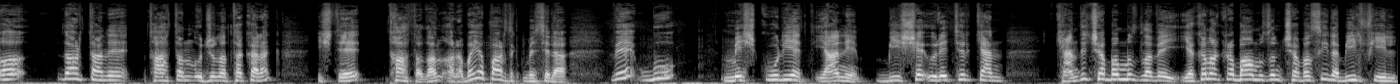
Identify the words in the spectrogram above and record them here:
O dört tane tahtanın ucuna takarak işte tahtadan araba yapardık mesela. Ve bu meşguliyet yani bir şey üretirken kendi çabamızla ve yakın akrabamızın çabasıyla bil fiil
